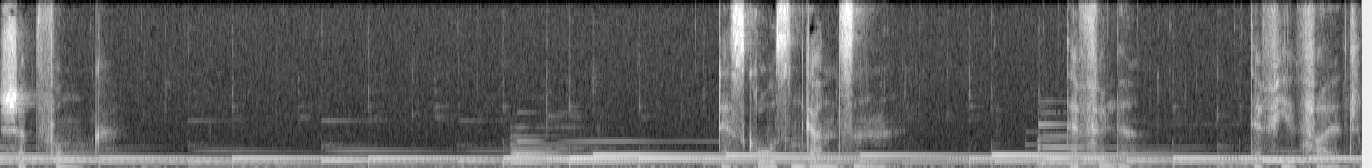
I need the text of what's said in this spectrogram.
Schöpfung? des großen Ganzen, der Fülle, der Vielfalt.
